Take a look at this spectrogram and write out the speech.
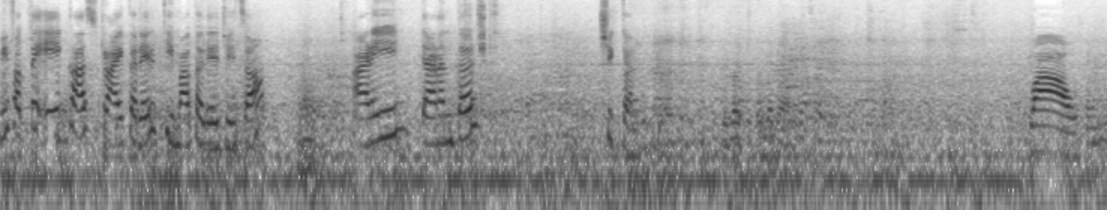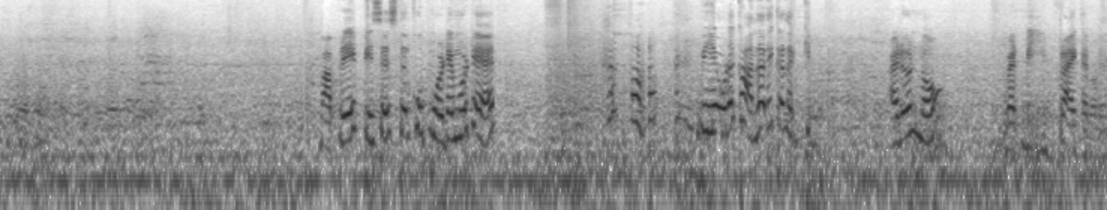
मी फक्त एक घास ट्राय करेल किमा कलेजीचा. आणि त्यानंतर चिकन वाव बापरे पीसेस तर खूप मोठे मोठे आहेत. मी एवढं खाणार आहे का नक्की? आय डोंट नो बट मी ट्राय करते.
